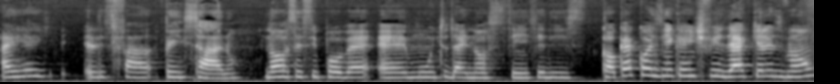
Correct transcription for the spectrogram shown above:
Aí eles fal pensaram, nossa, esse povo é, é muito da inocência, eles qualquer coisinha que a gente fizer aqui eles vão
